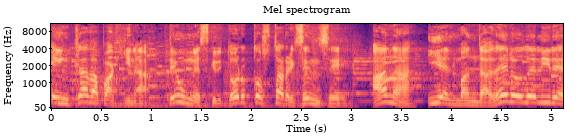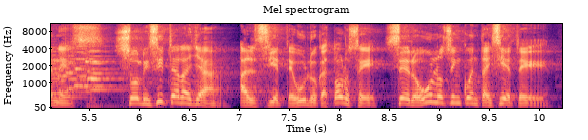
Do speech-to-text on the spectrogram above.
en cada página de un escritor costarricense, Ana y el mandadero de Lirenes. Solicítela ya al 7114-0157.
